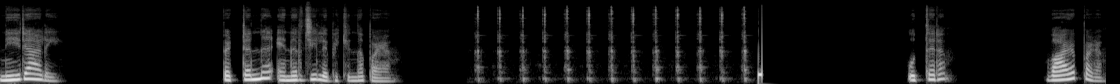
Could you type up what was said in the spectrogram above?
നീരാളി. പെട്ടെന്ന് എനർജി ലഭിക്കുന്ന പഴം. ഉത്തരം വാഴപ്പഴം.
